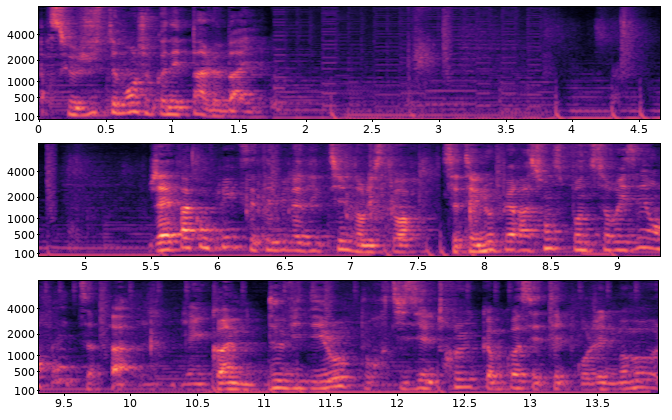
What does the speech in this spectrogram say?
parce que justement je connais pas le bail. J'avais pas compris que c'était lui la victime dans l'histoire. C'était une opération sponsorisée en fait. Il y a eu quand même deux vidéos pour teaser le truc, comme quoi c'était le projet de Momo.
